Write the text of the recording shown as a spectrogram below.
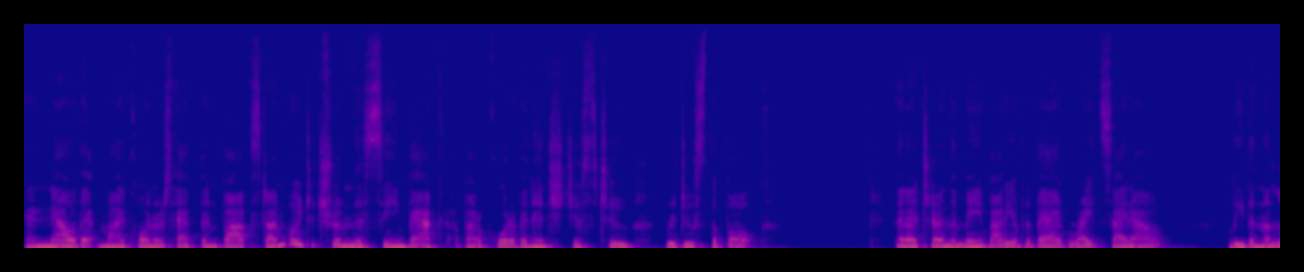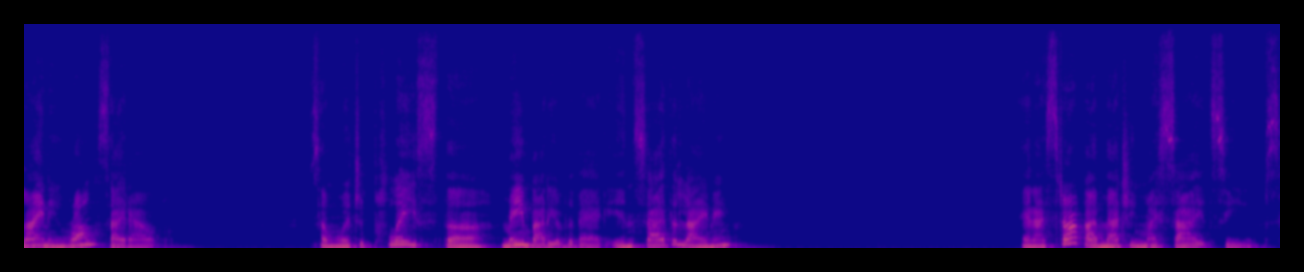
And now that my corners have been boxed, I'm going to trim this seam back about a quarter of an inch just to reduce the bulk. Then I turn the main body of the bag right side out, leaving the lining wrong side out. So I'm going to place the main body of the bag inside the lining. And I start by matching my side seams.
